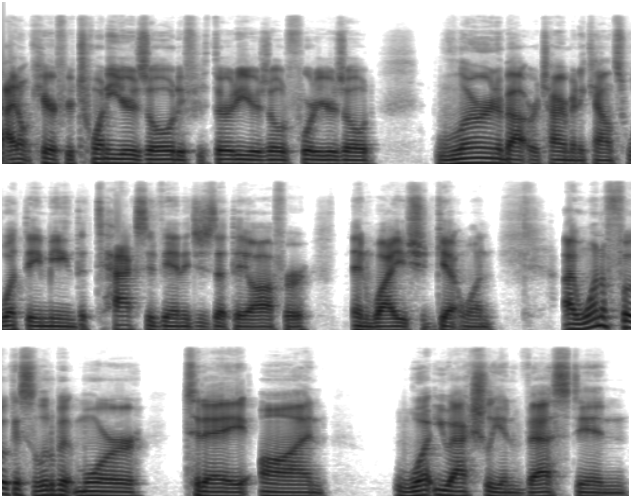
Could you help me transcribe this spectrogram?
I don't care if you're 20 years old, if you're 30 years old, 40 years old, learn about retirement accounts, what they mean, the tax advantages that they offer, and why you should get one. I want to focus a little bit more today on what you actually invest in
